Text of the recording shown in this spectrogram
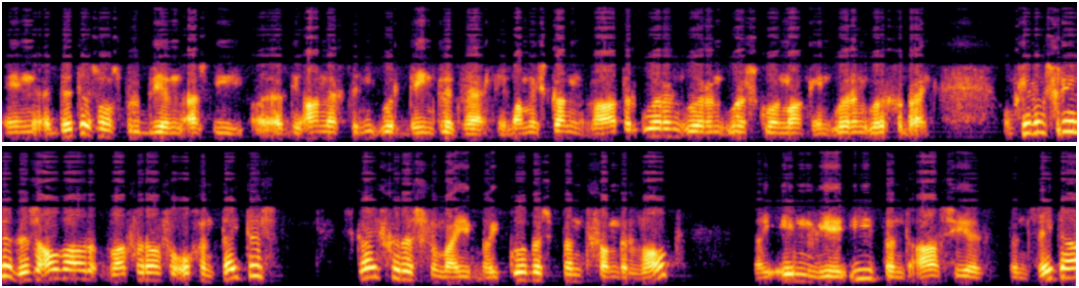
En uh, dit is ons probleem as die uh, die aanlegte nie oordentlik werk nie. Maar mens kan water oor en oor en oor skoon maak en oor en oor gebruik. Omgewingsvriende, dis alwaar waarvoor daar vanoggend tyd is skryf gerus vir my by kobus.vanderwalt by nwu.ac.za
